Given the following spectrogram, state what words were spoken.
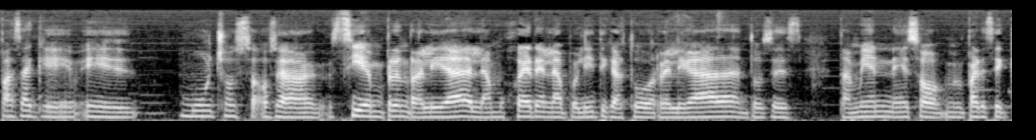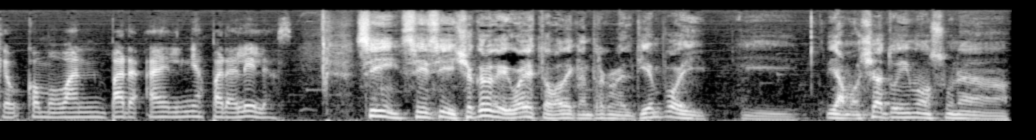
pasa que eh, muchos, o sea, siempre en realidad la mujer en la política estuvo relegada, entonces también eso me parece que como van para, en líneas paralelas. Sí, sí, sí, yo creo que igual esto va a decantar con el tiempo y, y, digamos, ya tuvimos una,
